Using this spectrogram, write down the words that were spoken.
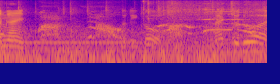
นั่นไงโรดิโก้แม็กช่วยด้วย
